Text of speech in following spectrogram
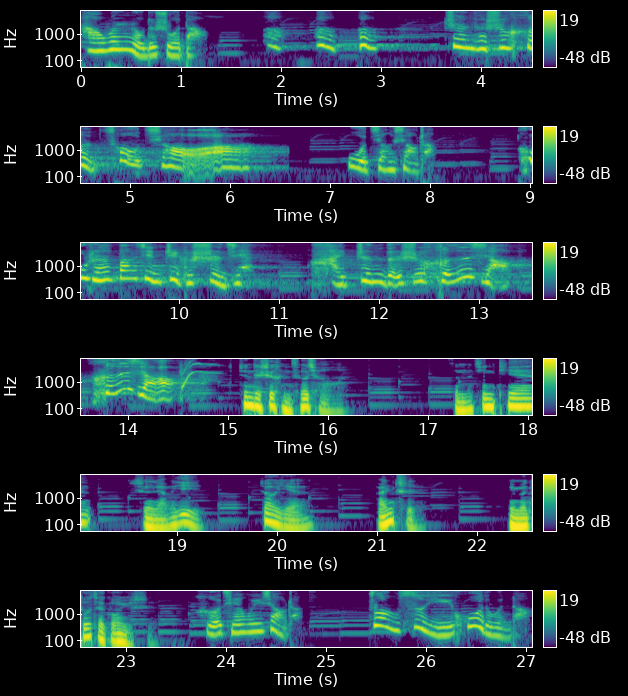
他温柔的说道。真的是很凑巧啊！我僵笑着，突然发现这个世界还真的是很小很小。真的是很凑巧啊！怎么今天沈良毅、赵岩、韩芷，你们都在光宇市？何谦微笑着，状似疑惑的问道：“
